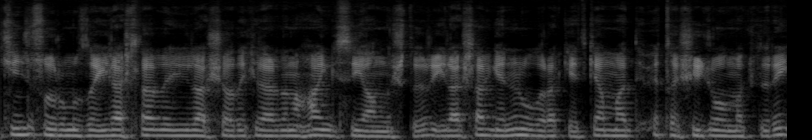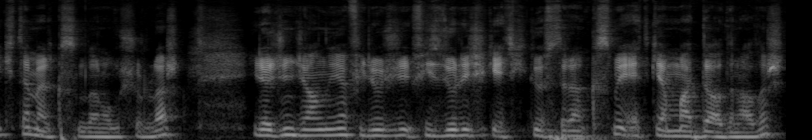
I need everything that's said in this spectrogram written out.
İkinci sorumuzda ilaçlarla ilgili aşağıdakilerden hangisi yanlıştır? İlaçlar genel olarak etken madde ve taşıyıcı olmak üzere iki temel kısımdan oluşurlar. İlacın canlıya fizyoloji- fizyolojik etki gösteren kısmı etken madde adını alır.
